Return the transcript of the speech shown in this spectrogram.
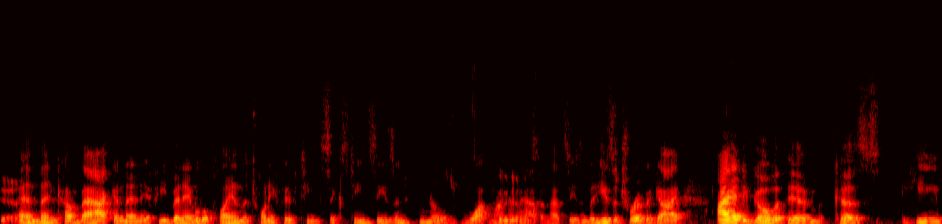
yeah. and then come back, and then if he'd been able to play in the 2015-16 season, who knows what might Who have knows? happened that season. But he's a terrific guy. I had to go with him because he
